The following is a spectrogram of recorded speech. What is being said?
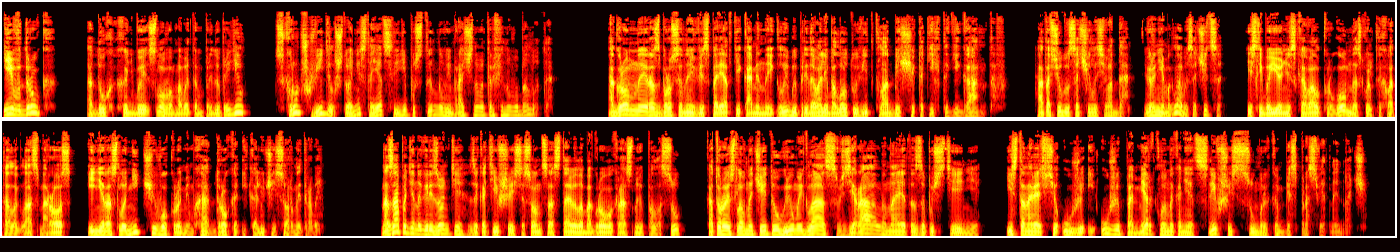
И вдруг, а дух хоть бы словом об этом предупредил, Скрудж видел, что они стоят среди пустынного и мрачного торфяного болота. Огромные, разбросанные в беспорядке каменные глыбы придавали болоту вид кладбища каких-то гигантов. Отовсюду сочилась вода. Вернее, могла бы сочиться, если бы ее не сковал кругом, насколько хватало глаз, мороз, и не росло ничего, кроме мха, дрока и колючей сорной травы. На западе, на горизонте, закатившееся солнце оставило багрово-красную полосу, которая, словно чей-то угрюмый глаз, взирала на это запустение и, становясь все уже и уже, померкла, наконец, слившись с сумраком беспросветной ночи.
